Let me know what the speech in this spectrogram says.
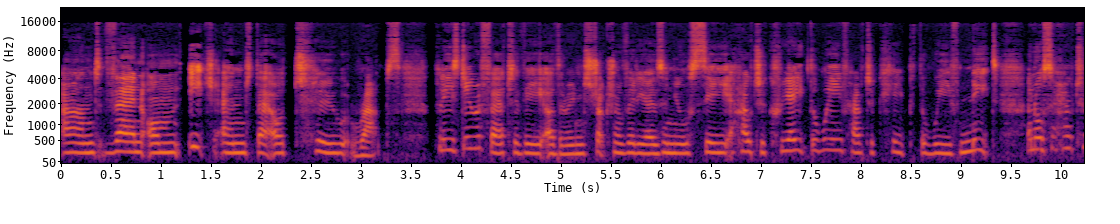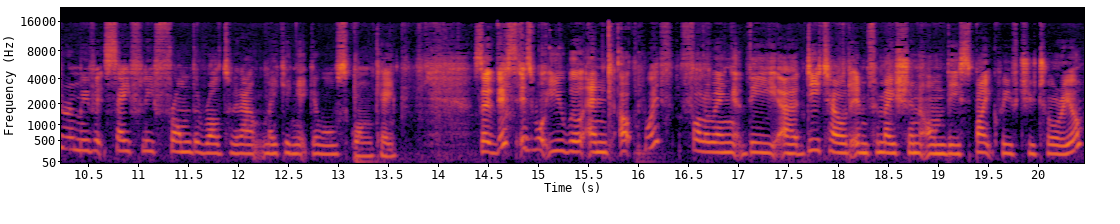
and then on each end there are two wraps. Please do refer to the other instructional videos and you'll see how to create the weave, how to keep the weave neat and also how to remove it safely from the rods without making it go all squonky. So this is what you will end up with following the uh, detailed information on the spike weave tutorial.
